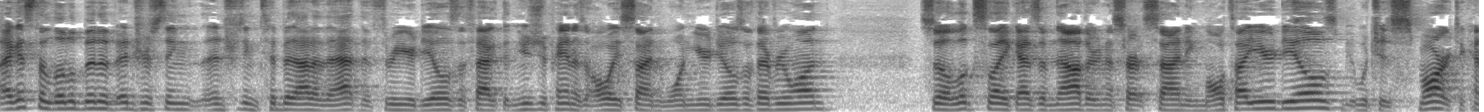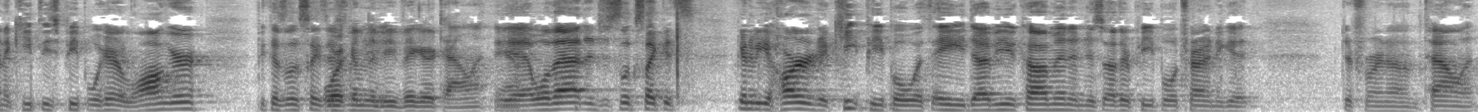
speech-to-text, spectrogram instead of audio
I guess the little bit of interesting interesting tidbit out of that, the three-year deal, is the fact that New Japan has always signed one-year deals with everyone. So it looks like as of now they're going to start signing multi-year deals, which is smart to kind of keep these people here longer because it looks like Work gonna to be bigger talent. Yeah, well, that and it just looks like it's going to be harder to keep people with AEW coming and just other people trying to get different um, talent.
